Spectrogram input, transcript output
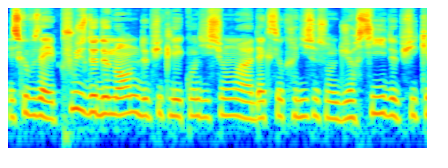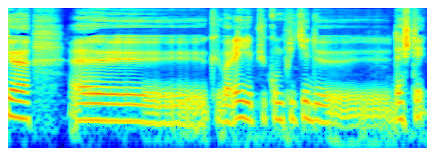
Est-ce que vous avez plus de demandes depuis que les conditions euh, d'accès au crédit se sont durcies, depuis que, euh, que voilà, il est plus compliqué d'acheter?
